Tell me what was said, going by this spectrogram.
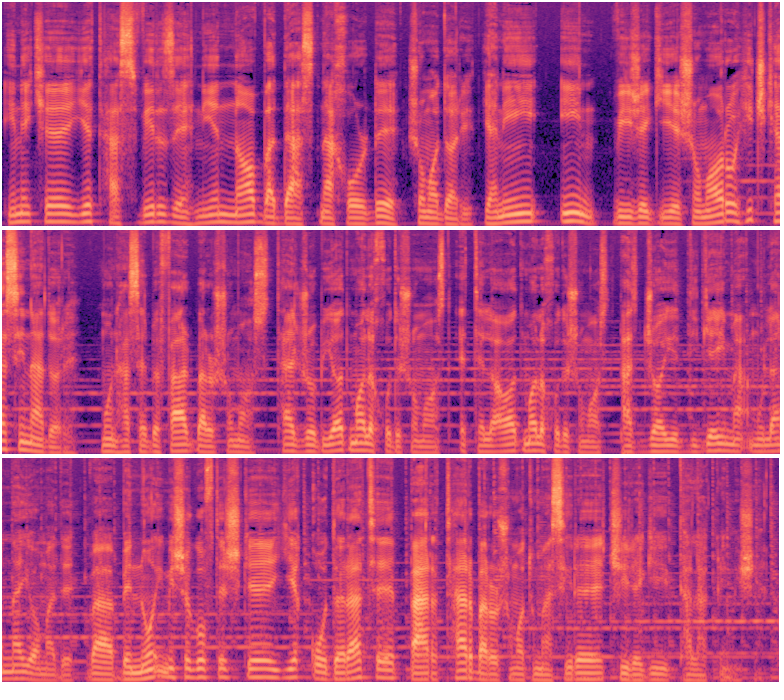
اینه که یه تصویر ذهنی ناب و دست نخورده شما دارید. یعنی این ویژگی شما رو هیچ کسی نداره. منحصر به فرد برای شماست. تجربیات مال خود شماست. اطلاعات مال خود شماست. از جای دیگه ای معمولا نیامده و به نوعی میشه گفتش که یه قدرت برتر برای شما تو مسیر چیرگی تلقی میشه.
